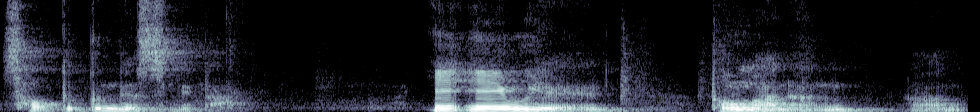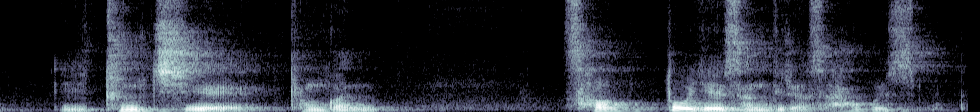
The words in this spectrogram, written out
사업도 끝냈습니다. 이 이후에 더 많은 아, 이 둔치의 경관 사업도 예산 들여서 하고 있습니다.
